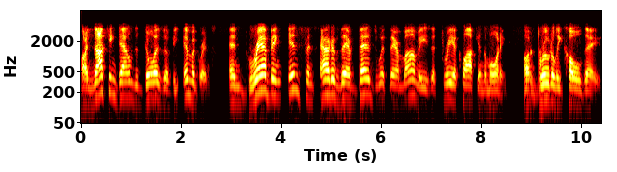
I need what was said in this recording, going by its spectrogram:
Are knocking down the doors of the immigrants and grabbing infants out of their beds with their mommies at three o'clock in the morning on brutally cold days.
